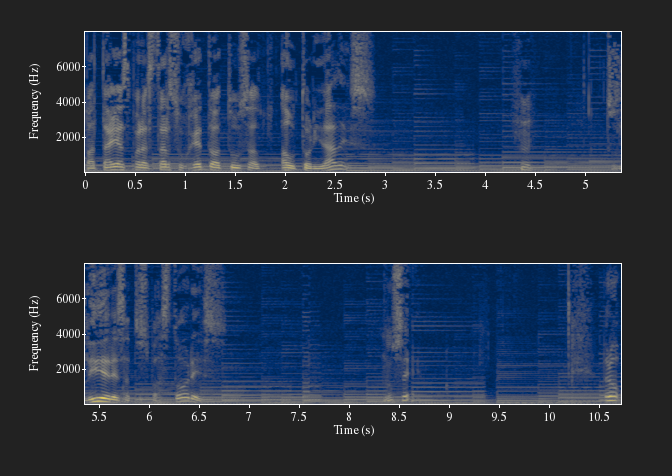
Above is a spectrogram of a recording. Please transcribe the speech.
Batallas para estar sujeto a tus autoridades tus líderes, a tus pastores. No sé. Pero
